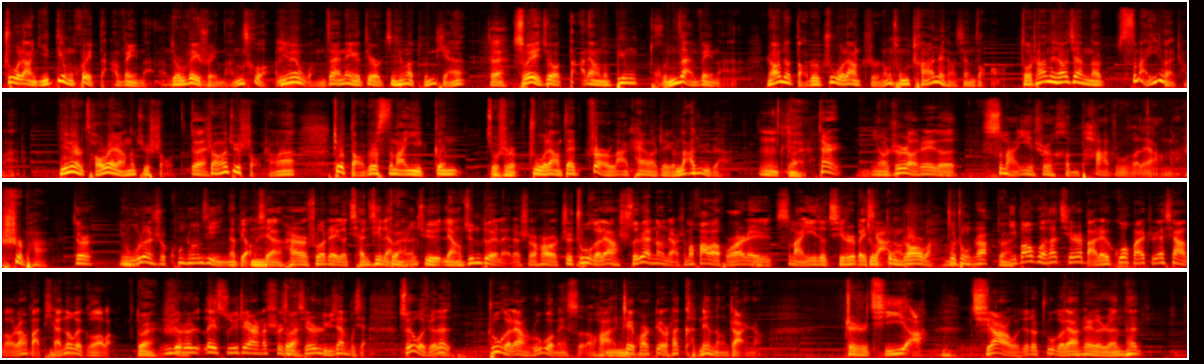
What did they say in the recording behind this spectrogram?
诸葛亮一定会打渭南，就是渭水南侧，因为我们在那个地儿进行了屯田，对，所以就有大量的兵屯在渭南，然后就导致诸葛亮只能从长安这条线走。走长安那条线呢，司马懿就在长安，因为是曹睿让他去守，对。让他去守长安，就导致司马懿跟就是诸葛亮在这儿拉开了这个拉锯战。嗯，对，但是你要知道，这个司马懿是很怕诸葛亮的，是怕，就是你无论是空城计你的表现，还是说这个前期两个人去两军对垒的时候，这诸葛亮随便弄点什么花花活，这司马懿就其实被吓着了。中招吧，就中招，对你包括他其实把这个郭淮直接吓走，然后把田都给割了，对，你就是类似于这样的事情，其实屡见不鲜。所以我觉得诸葛亮如果没死的话，嗯这块地儿他肯定能占上，这是其一啊。嗯其二，我觉得诸葛亮这个人，他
